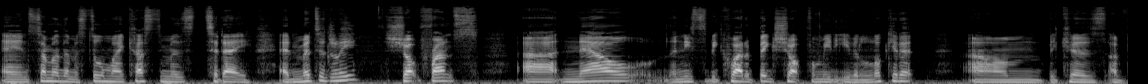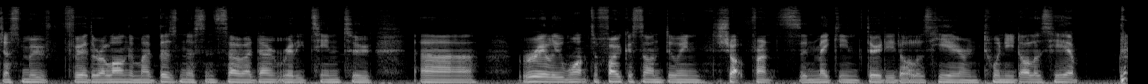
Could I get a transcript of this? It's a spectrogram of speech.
and some of them are still my customers today. Admittedly, shop fronts uh, now it needs to be quite a big shop for me to even look at it. Um, because I've just moved further along in my business, and so I don't really tend to uh, really want to focus on doing shop fronts and making thirty dollars here and twenty dollars here.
